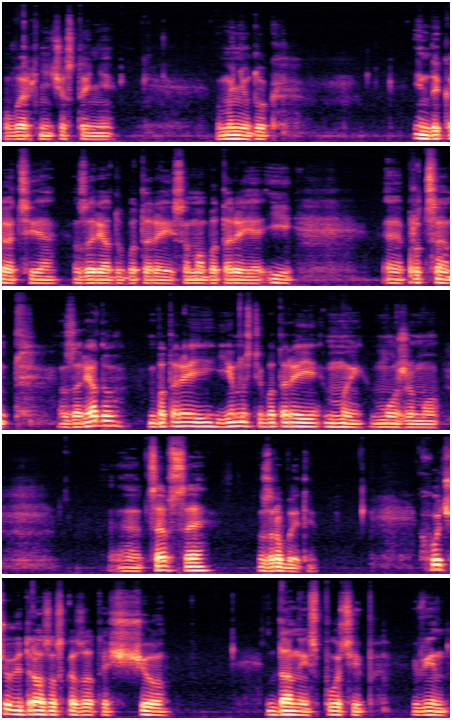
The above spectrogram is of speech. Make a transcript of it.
у верхній частині в меню док індикація заряду батареї, сама батарея і е, процент заряду батареї, ємності батареї, ми можемо е, це все зробити. Хочу відразу сказати, що даний спосіб він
